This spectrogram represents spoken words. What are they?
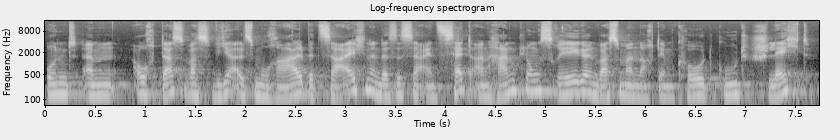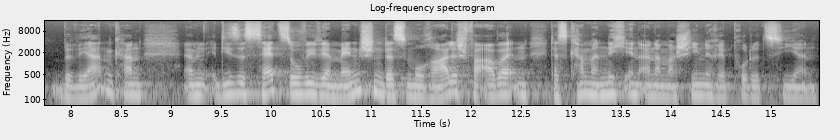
Und ähm, auch das, was wir als Moral bezeichnen, das ist ja ein Set an Handlungsregeln, was man nach dem Code gut, schlecht bewerten kann. Ähm, dieses Set, so wie wir Menschen das moralisch verarbeiten, das kann man nicht in einer Maschine reproduzieren.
